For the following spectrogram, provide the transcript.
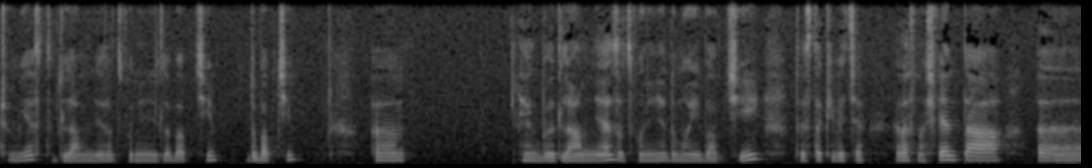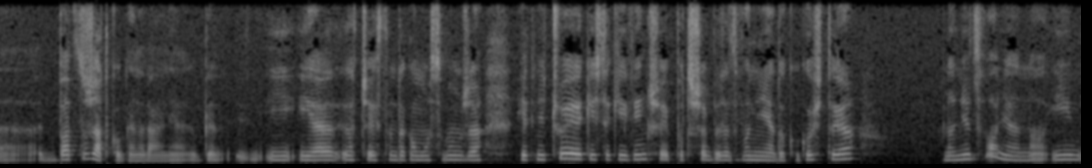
czym jest dla mnie zadzwonienie dla babci, do babci, jakby dla mnie zadzwonienie do mojej babci to jest takie, wiecie, raz na święta, e, bardzo rzadko generalnie. I, ja raczej jestem taką osobą, że jak nie czuję jakiejś takiej większej potrzeby zadzwonienia do kogoś, to ja no nie dzwonię. No i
